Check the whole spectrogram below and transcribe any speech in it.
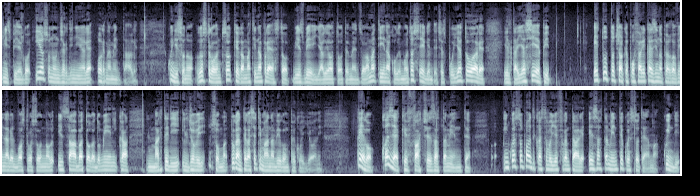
Mi spiego, io sono un giardiniere ornamentale, quindi sono lo stronzo che la mattina presto vi sveglia alle 8, 8 e mezzo la mattina con le motoseghe, il decespugliatore, il tagliasiepi e tutto ciò che può fare casino per rovinare il vostro sonno il sabato, la domenica, il martedì, il giovedì, insomma, durante la settimana vi rompe i coglioni. Però cos'è che faccio esattamente? In questo podcast voglio affrontare esattamente questo tema. Quindi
